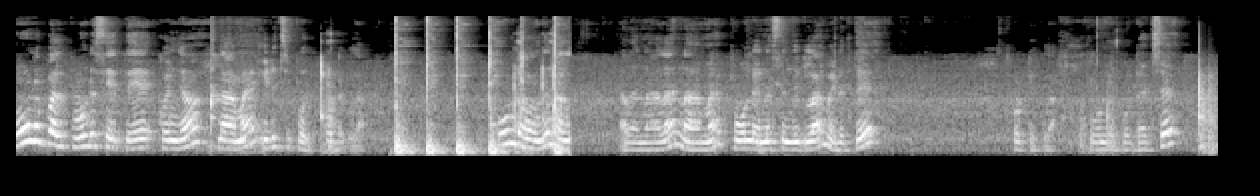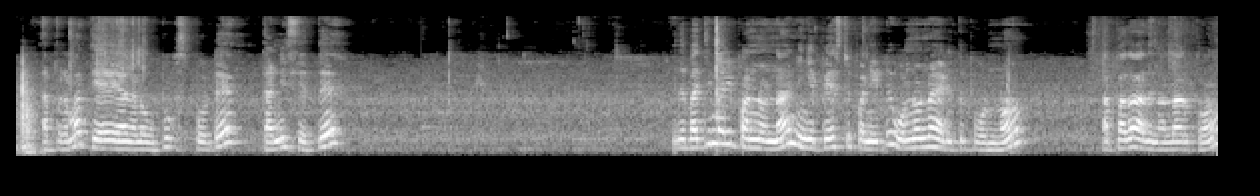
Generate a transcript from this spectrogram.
மூணு பல் பூண்டு சேர்த்து கொஞ்சம் நாம் இடித்து போ போட்டுக்கலாம். பூண்டை வந்து நல்லா அதனால் நாம் பூண்டை என்ன செஞ்சுக்கலாம்? எடுத்து போட்டுக்கலாம். பூண்டை போட்டாச்சு. அப்புறமா தேவையான அளவு உப்பு போட்டு தண்ணி சேர்த்து இது பஜ்ஜி மாதிரி பண்ணோன்னா நீங்கள் பேஸ்ட்டு பண்ணிவிட்டு ஒன்று ஒன்றா எடுத்து போடணும். அப்போ தான் அது நல்லாயிருக்கும்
